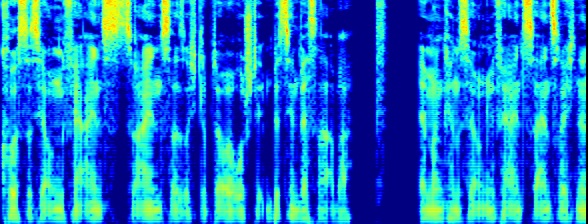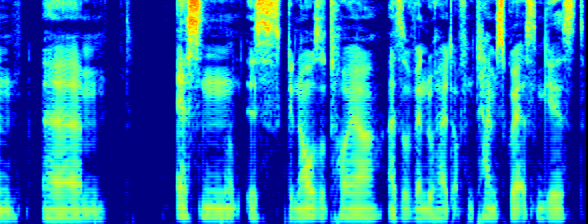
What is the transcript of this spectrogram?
Kurs ist ja ungefähr 1 zu 1, also ich glaube, der Euro steht ein bisschen besser, aber äh, man kann es ja ungefähr 1 zu 1 rechnen. Ähm, Essen ist genauso teuer, also wenn du halt auf den Times Square essen gehst,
